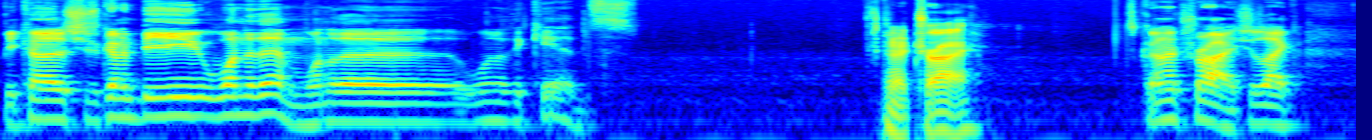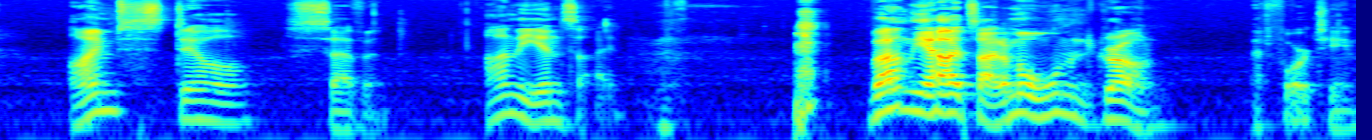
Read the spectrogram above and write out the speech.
because she's gonna be one of them, one of the one of the kids. Gonna try. It's gonna try. She's like, I'm still seven on the inside, but on the outside, I'm a woman grown at 14.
